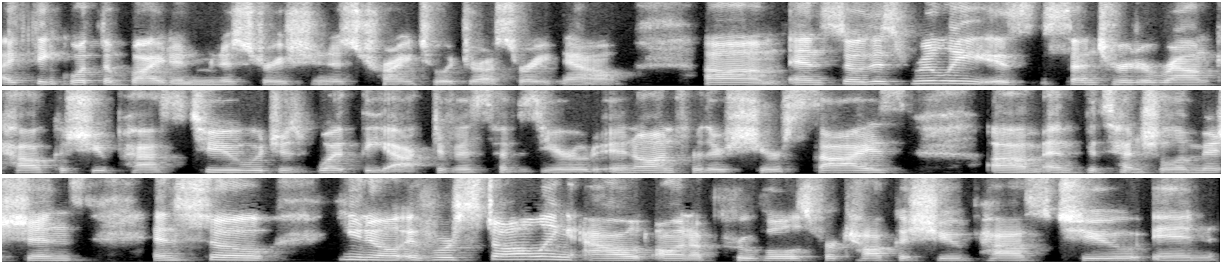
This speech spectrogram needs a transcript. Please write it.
I think, what the Biden administration is trying to address right now. Um, and so this really is centered around Calcasieu Pass 2, which is what the activists have zeroed in on for their sheer size um, and potential emissions. And so, you know, if we're stalling out on approvals for Calcasieu Pass 2 in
